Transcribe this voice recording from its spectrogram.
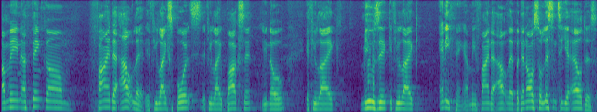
I mean, I think um, find an outlet. If you like sports, if you like boxing, you know, if you like music, if you like anything, I mean, find an outlet. But then also listen to your elders.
